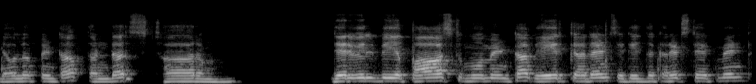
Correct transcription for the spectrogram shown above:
development of thunderstorm. There will be a fast movement of air currents. It is the correct statement.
